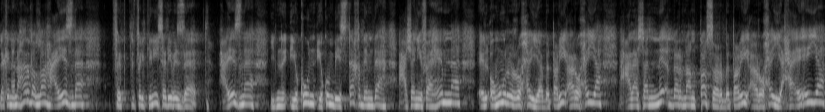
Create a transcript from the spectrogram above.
لكن النهارده الله عايزنا في, الكنيسة دي بالذات عايزنا يكون يكون بيستخدم ده عشان يفهمنا الأمور الروحية بطريقة روحية علشان نقدر ننتصر بطريقة روحية حقيقية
